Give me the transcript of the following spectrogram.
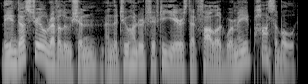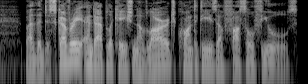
The Industrial Revolution and the 250 years that followed were made possible by the discovery and application of large quantities of fossil fuels.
